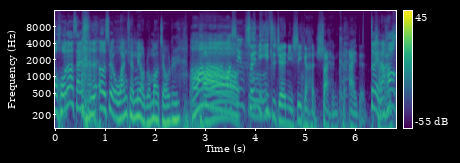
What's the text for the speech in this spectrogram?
我活到三十二岁，我完全没有容貌焦虑。哦，好幸福。所以你一直觉得你是一个很帅、很可爱的对，然后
